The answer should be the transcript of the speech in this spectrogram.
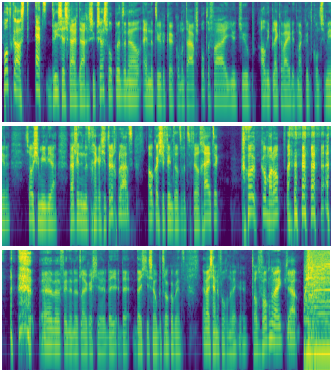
Podcast at 365 dagen succesvol.nl. En natuurlijk eh, commentaar op Spotify, YouTube. Al die plekken waar je dit maar kunt consumeren. Social media. Wij vinden het gek als je terugpraat. Ook als je vindt dat we te veel geiten. Kom, kom maar op. Eh, we vinden het leuk als je, dat, je, dat je zo betrokken bent. En wij zijn er volgende week weer. Tot volgende week. Ciao.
